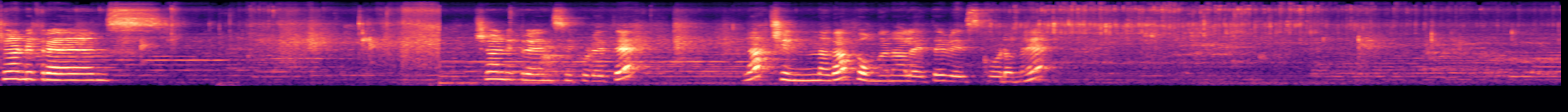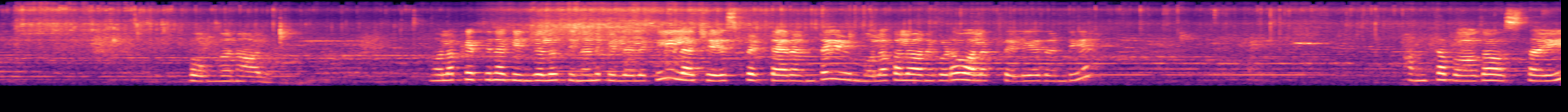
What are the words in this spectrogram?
చూడండి ఫ్రెండ్స్. చూడండి ఫ్రెండ్స్ ఇప్పుడైతే ఇలా చిన్నగా పొంగనాలు అయితే వేసుకోవడమే. పొంగనాలు. మొలకెత్తిన గింజలు తినని పిల్లలకి ఇలా చేసి పెట్టారంటే ఇవి మొలకలు అని కూడా వాళ్ళకి తెలియదండి. అంత బాగా వస్తాయి.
